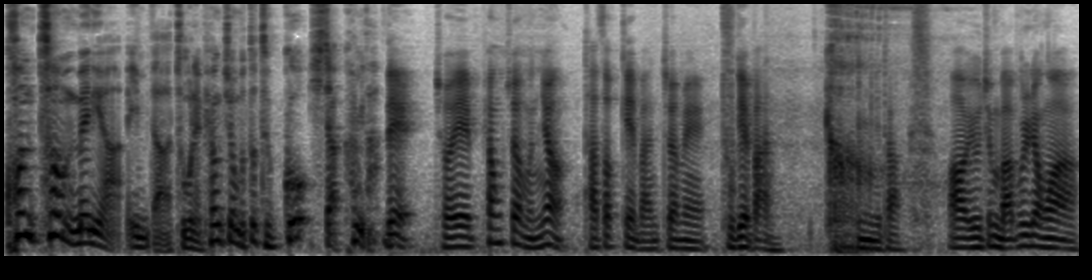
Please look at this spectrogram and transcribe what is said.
퀀텀 매니아입니다. 두 분의 평점부터 듣고 시작합니다. 네, 저의 평점은요 다섯 개 만점에 두 개 반입니다. 아 요즘 마블 영화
